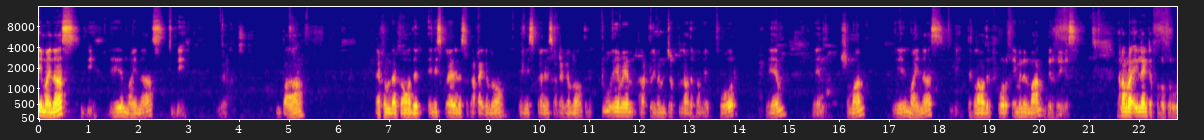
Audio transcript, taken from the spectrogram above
A minus B A minus B. বা, এখন দেখো আমাদের এন স্কোয়ার এন স্কোয়ার কাটা গেল এন স্কোয়ার এন কাটা গেল টু এম এন আর টু এম এন যোগ করলে আমাদের হবে ফোর এম এন সমান এ মাইনাস বি দেখো আমাদের ফোর এম এন এর মান বের হয়ে গেছে। এখন আমরা এই লাইনটা ফলো করব।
